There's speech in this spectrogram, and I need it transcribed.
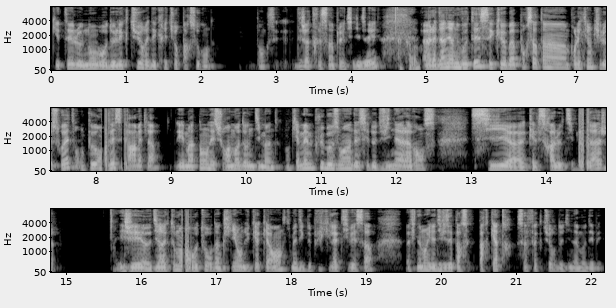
qui étaient le nombre de lectures et d'écritures par seconde. Donc c'est déjà très simple à utiliser. Euh, la dernière nouveauté, c'est que bah, pour certains, pour les clients qui le souhaitent, on peut enlever ces paramètres-là. Et maintenant, on est sur un mode on demand. Donc il n'y a même plus besoin d'essayer de deviner à l'avance si euh, quel sera le type d'usage. Et j'ai euh, directement un retour d'un client du CAC 40 qui m'a dit que depuis qu'il a activé ça, bah, finalement, il a divisé par, par 4 sa facture de DynamoDB.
